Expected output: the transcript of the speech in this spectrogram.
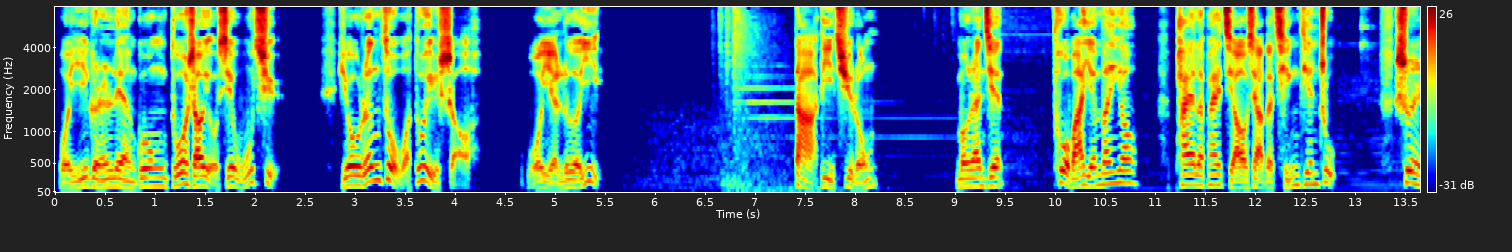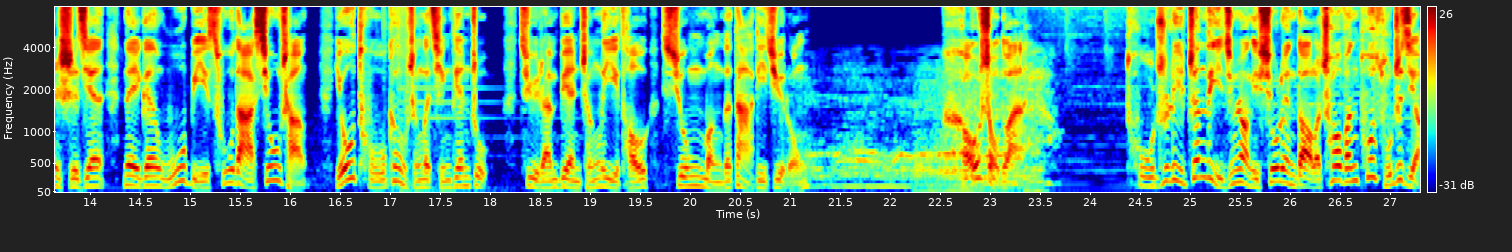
我一个人练功多少有些无趣，有人做我对手，我也乐意。”大地巨龙，猛然间，拓跋炎弯腰拍了拍脚下的擎天柱。瞬时间，那根无比粗大、修长、由土构成的擎天柱，居然变成了一头凶猛的大地巨龙。好手段！土之力真的已经让你修炼到了超凡脱俗之境。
